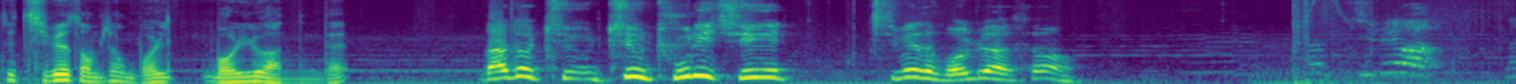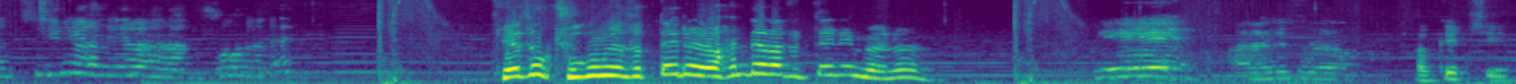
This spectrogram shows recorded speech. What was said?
저 집에서 엄청 멀리 멀리 왔는데 나도 지, 지금 둘이 지, 집에서 멀리 왔어. 나 집에 와, 나 집이 아니라 나 죽었는데? 계속 죽으면서 때려요. 한 대라도 때리면은 예, 알겠어요. 맞겠지.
